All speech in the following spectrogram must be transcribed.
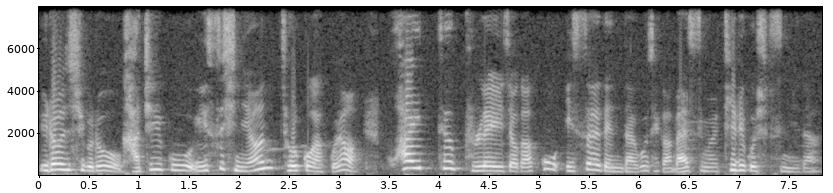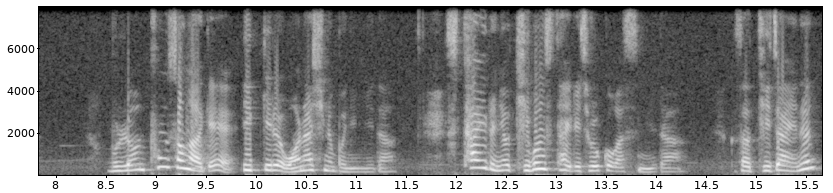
이런 식으로 가지고 있으시면 좋을 것 같고요. 화이트 블레이저가 꼭 있어야 된다고 제가 말씀을 드리고 싶습니다. 물론 풍성하게 입기를 원하시는 분입니다. 스타일은요, 기본 스타일이 좋을 것 같습니다. 그래서 디자인은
